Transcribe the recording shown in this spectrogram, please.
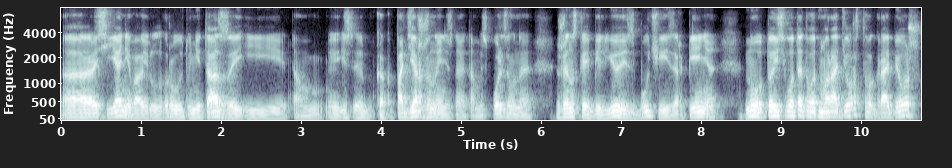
россияне воруют унитазы и там, из, э, как подержанное, не знаю, там, использованное женское белье из Бучи, из Ирпеня. Ну, то есть вот это вот мародерство, грабеж,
